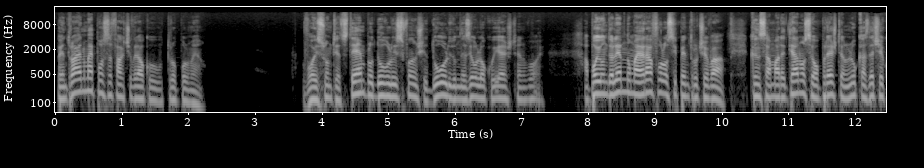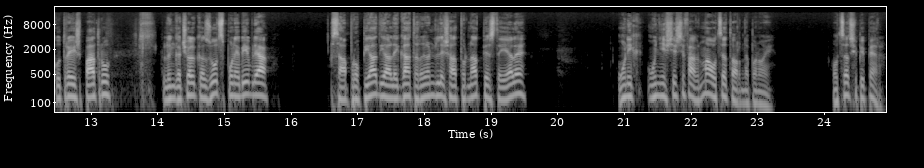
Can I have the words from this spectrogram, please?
Pentru aia nu mai pot să fac ce vreau cu trupul meu. Voi sunteți templul Duhului Sfânt și Duhul lui Dumnezeu locuiește în voi. Apoi unde lemn nu mai era folosit pentru ceva. Când Samariteanul se oprește în Luca 10 cu 34, lângă cel căzut, spune Biblia, s-a apropiat de a legat rănile și a turnat peste ele. Unii, unii știți ce fac? Numai oțet toarnă pe noi. Oțet și piper.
